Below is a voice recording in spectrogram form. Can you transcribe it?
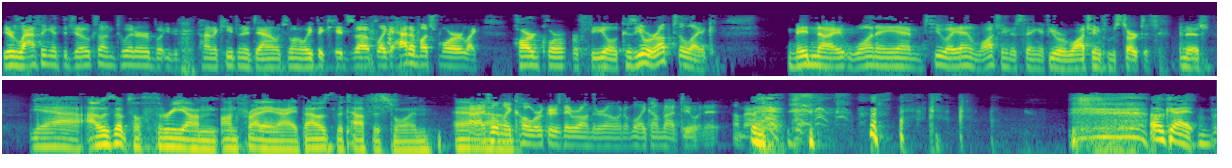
you're laughing at the jokes on Twitter, but you're kind of keeping it down because you want to wake the kids up. Like it had a much more like hardcore feel because you were up to like midnight, 1 a.m., 2 a.m. watching this thing if you were watching from start to finish. Yeah, I was up till three on on Friday night. That was the toughest one. Um, I told my um, coworkers they were on their own. I'm like, I'm not doing it. I'm out. okay, b-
